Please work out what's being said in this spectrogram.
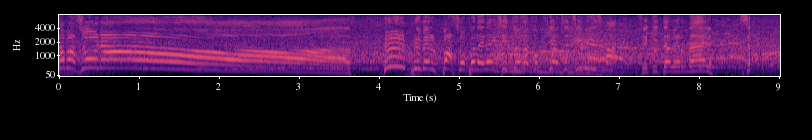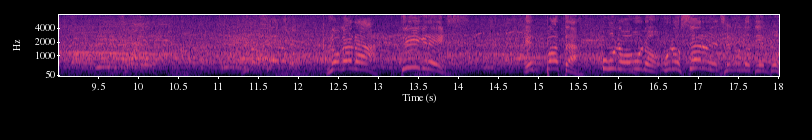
Amazonas. El primer paso para el éxito, la confianza en sí misma. Se quita Bernal. Lo gana Tigres. Empata 1-1, 1-0 en el segundo tiempo.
